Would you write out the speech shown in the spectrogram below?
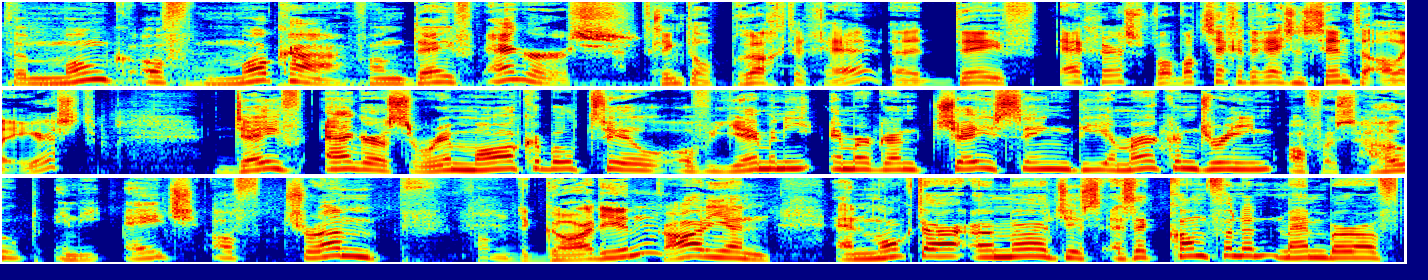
The Monk of Mokka van Dave Eggers. Het klinkt al prachtig, hè? Dave Eggers. Wat, wat zeggen de recensenten allereerst? Dave Eggers' remarkable tale of Yemeni immigrant chasing the American dream offers hope in the age of Trump. From The Guardian. Guardian. And Mokhtar emerges as a confident member of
